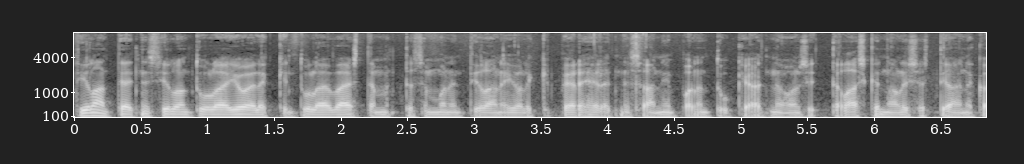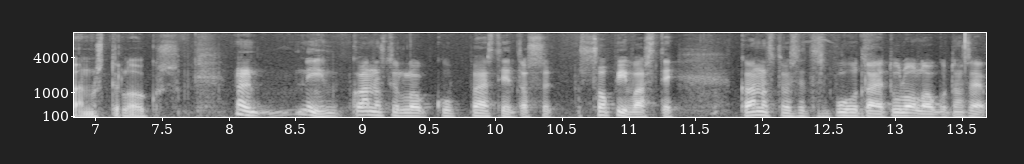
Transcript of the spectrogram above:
tilanteet, niin silloin tulee joillekin tulee väistämättä semmoinen tilanne joillekin perheille, että ne saa niin paljon tukea, että ne on sitten laskennallisesti aina kannustiloukussa. No niin, kannustiloukkuun päästiin tuossa sopivasti. Kannustavasti tässä puhutaan ja tuloloukut on se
